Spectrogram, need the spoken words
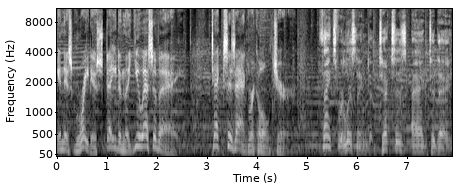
in this greatest state in the U.S. of A. Texas agriculture. Thanks for listening to Texas Ag Today.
